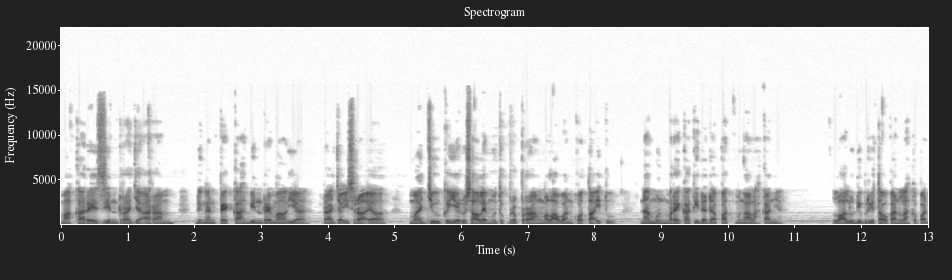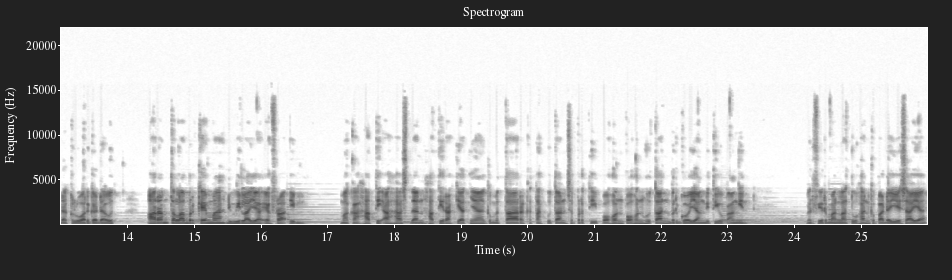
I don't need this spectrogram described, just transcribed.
maka Rezin Raja Aram dengan Pekah bin Remalia, Raja Israel, maju ke Yerusalem untuk berperang melawan kota itu, namun mereka tidak dapat mengalahkannya. Lalu diberitahukanlah kepada keluarga Daud, Aram telah berkemah di wilayah Efraim. Maka hati Ahas dan hati rakyatnya gemetar ketakutan seperti pohon-pohon hutan bergoyang di tiup angin. Berfirmanlah Tuhan kepada Yesaya,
